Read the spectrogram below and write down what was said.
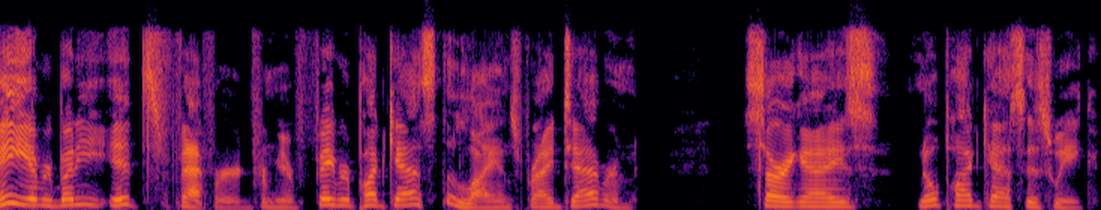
Hey, everybody, it's Fafford from your favorite podcast, The Lion's Pride Tavern. Sorry, guys, no podcast this week.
